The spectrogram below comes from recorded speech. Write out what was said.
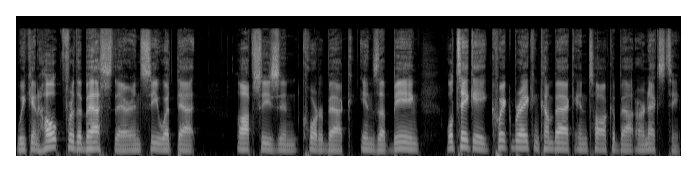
we can hope for the best there and see what that offseason quarterback ends up being. We'll take a quick break and come back and talk about our next team.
